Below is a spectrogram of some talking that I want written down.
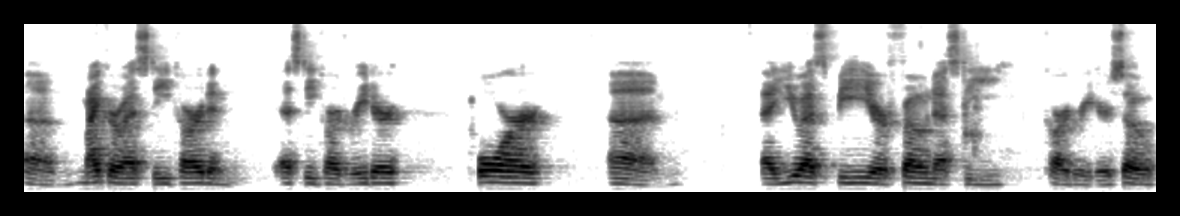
um, micro SD card, and SD card reader or um, a USB or phone SD card reader. So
